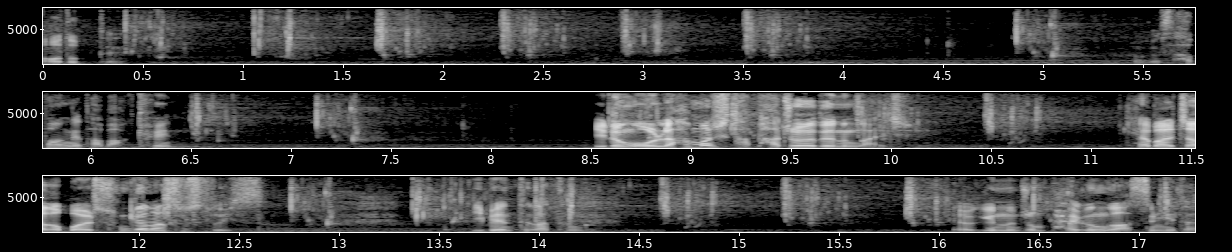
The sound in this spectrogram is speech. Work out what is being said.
어. 어둡대. 여기 사방에 다 막혀 있네. 이런 거 원래 한 번씩 다 봐줘야 되는 거 알지? 개발자가 뭘 숨겨놨을 수도 있어. 이벤트 같은 거. 여기는 좀 밝은 것 같습니다.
